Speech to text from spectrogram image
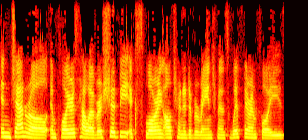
In general, employers, however, should be exploring alternative arrangements with their employees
